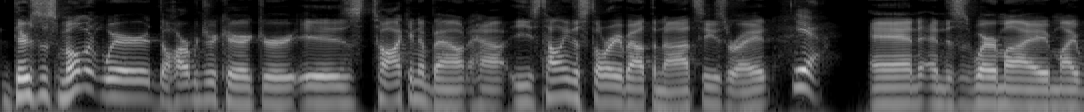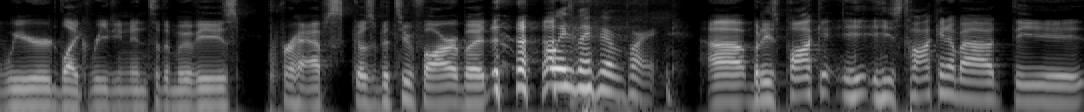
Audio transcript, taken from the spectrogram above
there's this moment where the Harbinger character is talking about how he's telling the story about the Nazis, right? Yeah. And and this is where my my weird like reading into the movies perhaps goes a bit too far, but Always my favorite part. uh, but he's talking he, he's talking about the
